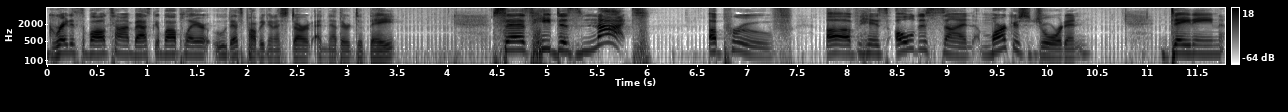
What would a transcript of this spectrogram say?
greatest of all time basketball player. Ooh, that's probably going to start another debate. Says he does not approve of his oldest son, Marcus Jordan, dating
